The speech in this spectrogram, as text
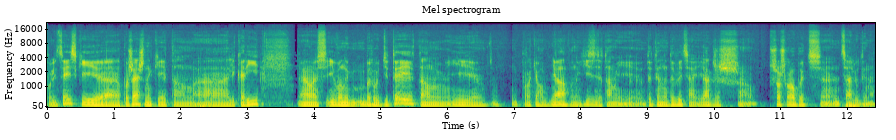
поліцейські, е, пожежники, там е, лікарі. Е, Ось і вони беруть дітей там, і протягом дня вони їздять там, і дитина дивиться, як же ж, е, що ж робить е, ця людина.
